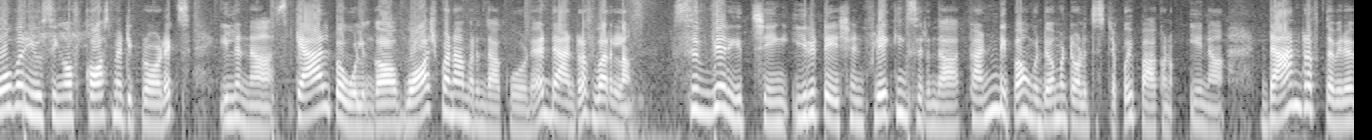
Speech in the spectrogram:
Over using of cosmetic products இல்லைன்னா ஸ்கேல்பை ஒழுங்காக வாஷ் பண்ணாமல் இருந்தால் கூட டேண்ட்ரஃப் வரலாம். சிவியர் இச்சிங் இரிட்டேஷன் ஃப்ளேக்கிங்ஸ் இருந்தால் கண்டிப்பாக உங்கள் டெர்மட்டாலஜிஸ்ட்டை போய் பார்க்கணும். ஏன்னா டேண்ட்ரஃப் தவிர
